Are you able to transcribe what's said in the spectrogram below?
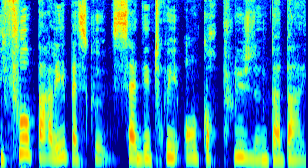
Il faut parler parce que ça détruit encore plus de ne pas parler.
